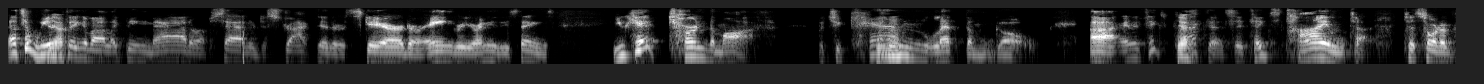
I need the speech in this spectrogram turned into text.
That's a weird yeah. thing about like being mad or upset or distracted or scared or angry or any of these things. You can't turn them off, but you can mm-hmm. let them go. Uh, and it takes practice. Yeah. It takes time to to sort of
